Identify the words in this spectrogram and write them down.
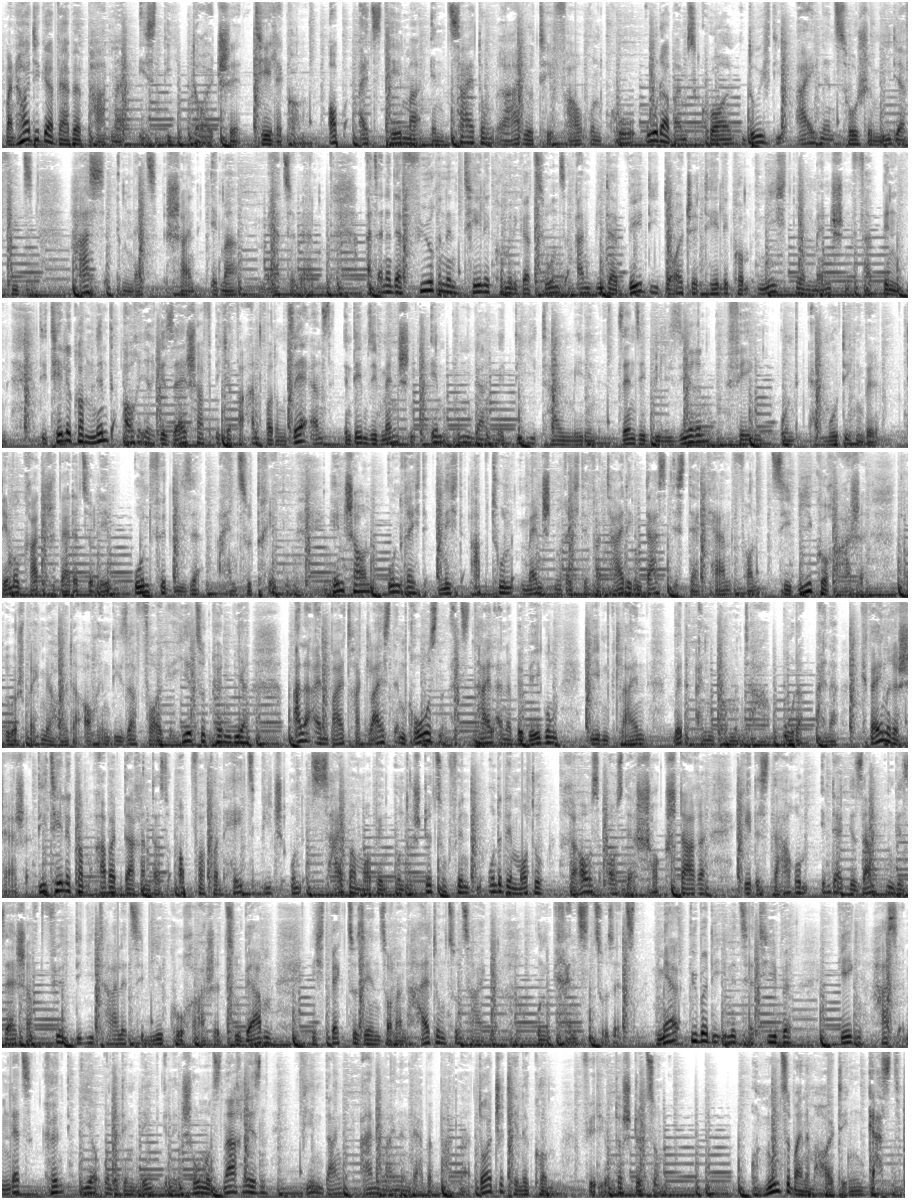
Mein heutiger Werbepartner ist die Deutsche Telekom. Ob als Thema in Zeitung, Radio, TV und Co. oder beim Scrollen durch die eigenen Social Media Feeds, Hass im Netz scheint immer mehr zu werden. Als einer der führenden Telekommunikationsanbieter will die Deutsche Telekom nicht nur Menschen verbinden. Die Telekom nimmt auch ihre gesellschaftliche Verantwortung sehr ernst, indem sie Menschen im Umgang mit digitalen Medien sensibilisieren, fähigen und ermutigen will, demokratische Werte zu leben und für diese einzutreten. Hinschauen, Unrecht nicht abtun, Menschenrechte verteidigen, das ist der Kern von Zivilcourage. Darüber sprechen wir heute auch in dieser Folge. Hierzu können wir alle einen Beitrag leisten, im Großen als Teil einer Bewegung, wie im Kleinen mit einem Kommentar oder einer Quellenrecherche. Die Telekom arbeitet daran, dass Opfer von Hate Speech und Cybermobbing Unterstützung finden. Unter dem Motto Raus aus der Schockstarre geht es darum, in der gesamten Gesellschaft für digitale Zivilcourage zu werben, nicht wegzusehen, sondern Haltung zu zeigen und Grenzen zu setzen. Mehr über die Initiative gegen Hass im Netz könnt ihr unter dem Link in den Shownotes nachlesen. Vielen Dank an meinen Werbepartner Deutsche Telekom für die Unterstützung. Und nun zu meinem heutigen Gast.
